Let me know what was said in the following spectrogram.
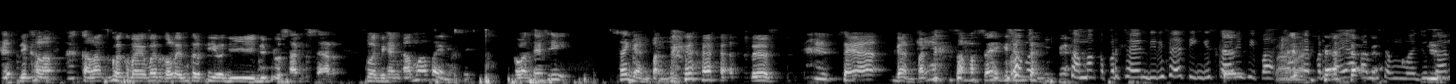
Jadi kalau kalau gue kebayang banget kalau interview di di perusahaan besar, kelebihan kamu apa ya sih? Kalau saya sih saya ganteng. Terus saya ganteng sama saya Sama, ganteng. sama kepercayaan diri saya tinggi sekali sih Pak. Jadi saya percaya akan bisa memajukan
